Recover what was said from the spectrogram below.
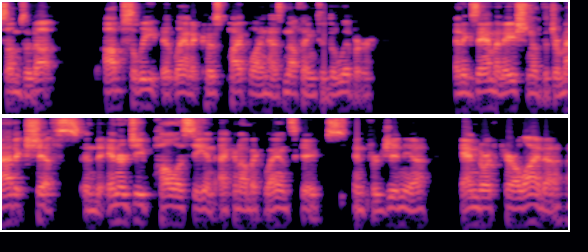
sums it up. Obsolete Atlantic Coast Pipeline has nothing to deliver. An examination of the dramatic shifts in the energy policy and economic landscapes in Virginia and North Carolina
